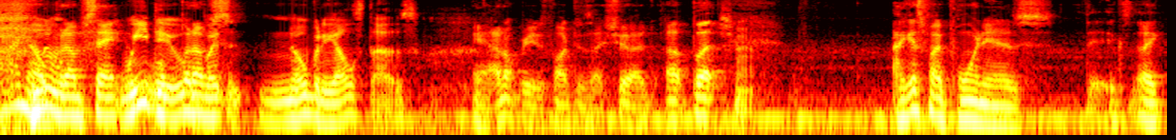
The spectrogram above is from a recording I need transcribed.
I know, but I'm saying we do, but, but, nobody else does. yeah, I don't read as much as I should. Uh, but I guess my point is, it's like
